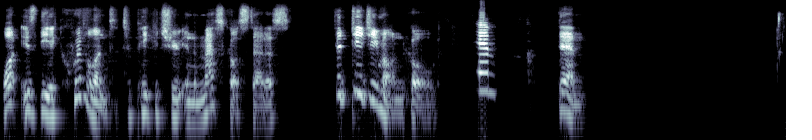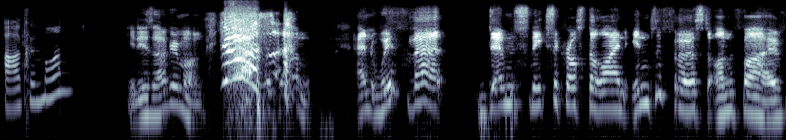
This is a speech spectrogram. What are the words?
What is the equivalent to Pikachu in the mascot status for Digimon called? Dem. Dem. Agumon? It is Agumon. Yes! Well done. And with that, Dem sneaks across the line into first on five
